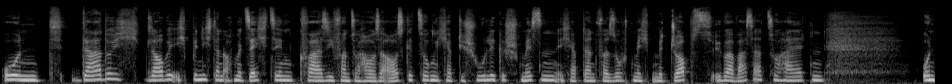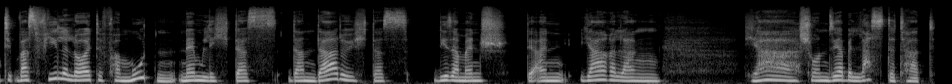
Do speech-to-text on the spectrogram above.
Und dadurch, glaube ich, bin ich dann auch mit 16 quasi von zu Hause ausgezogen. Ich habe die Schule geschmissen. Ich habe dann versucht, mich mit Jobs über Wasser zu halten. Und was viele Leute vermuten, nämlich, dass dann dadurch, dass dieser Mensch, der einen jahrelang ja schon sehr belastet hat,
